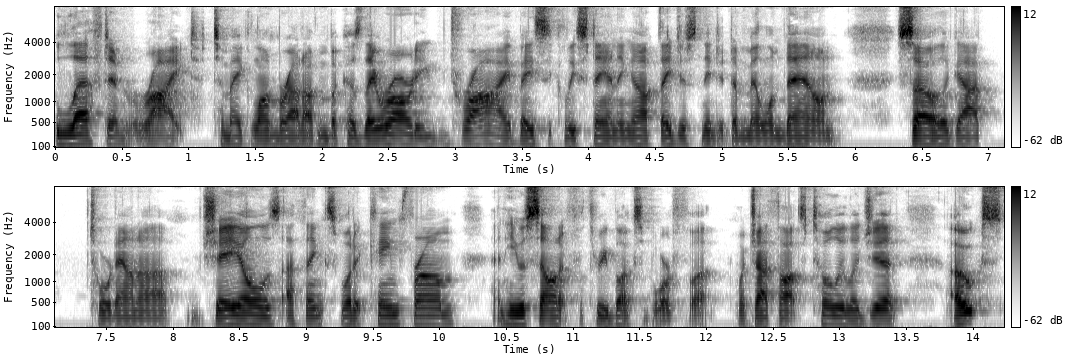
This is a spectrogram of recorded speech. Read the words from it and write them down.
left and right to make lumber out of them because they were already dry, basically standing up. They just needed to mill them down. So the guy tore down a jail, is I think is what it came from, and he was selling it for three bucks a board foot, which I thought thought's totally legit. Oaks.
